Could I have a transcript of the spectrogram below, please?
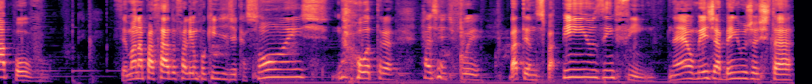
Olá, povo! Semana passada eu falei um pouquinho de indicações, na outra a gente foi batendo os papinhos, enfim, né? O mês de abril já está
